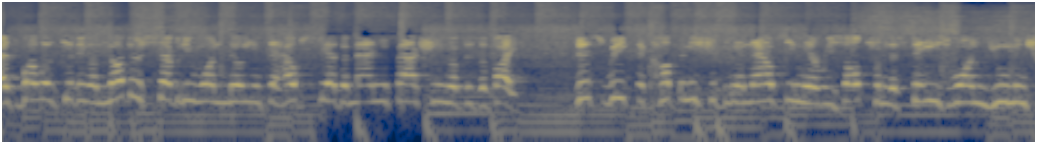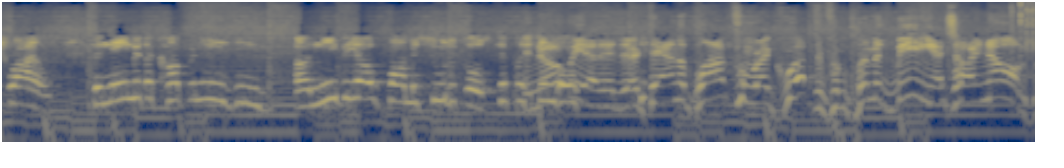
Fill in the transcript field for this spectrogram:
as well as giving another 71 million to help scale the manufacturing of the device. This week, the company should be announcing their results from the phase one human trials. The name of the company is in uh, Nevio Pharmaceuticals. They're, they're down the block from where I grew up. They're from Plymouth Meeting. That's how I know them.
